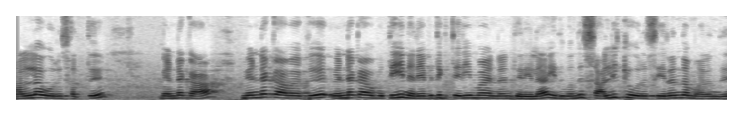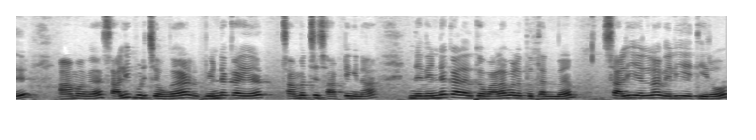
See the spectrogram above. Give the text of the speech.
நல்ல ஒரு சத்து. வெண்டைக்காய். வெண்டைக்காவுக்கு வெண்டைக்காவை பற்றி நிறைய பேத்துக்கு தெரியுமா என்னன்னு தெரியல. இது வந்து சளிக்கு ஒரு சிறந்த மருந்து. ஆமாங்க. சளி பிடிச்சவங்க வெண்டைக்காயை சமைச்சு சாப்பிட்டிங்கன்னா இந்த வெண்டைக்காயில் இருக்க வளவளப்பு தன்மை சளியெல்லாம் வெளியேற்றிடும்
